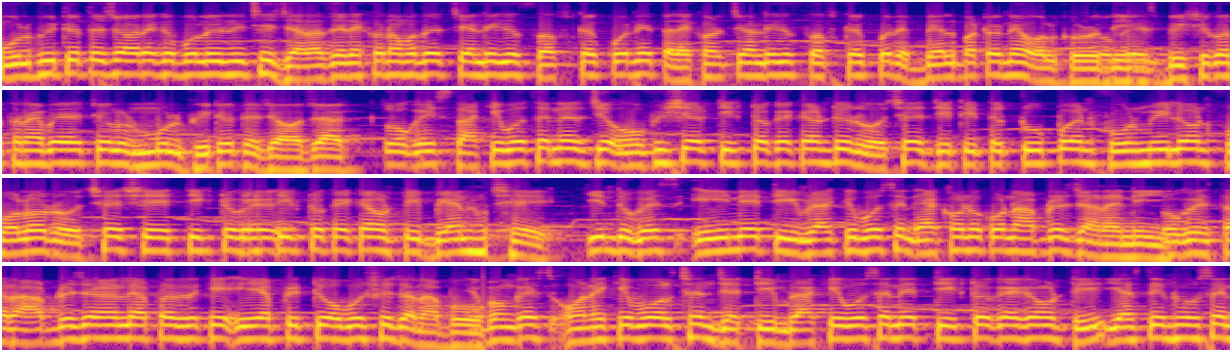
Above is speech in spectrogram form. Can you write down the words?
মূল ভিডিওতে যাওয়ার আগে বলে নিচ্ছি যারা যারা এখন আমাদের চ্যানেলকে সাবস্ক্রাইব করেনি তারা এখন চ্যানেলকে সাবস্ক্রাইব করে বেল বাটনে অল করে দিন। বেশি কথা না বেরিয়ে চলুন মূল ভিডিওতে যাওয়া যাক। তো গাইস রাকিব হোসেনের যে অফিসিয়াল টিকটক অ্যাকাউন্টটি রয়েছে যেটিতে two point four million follower রয়েছে সেই টিকটক টিকটক অ্যাকাউন্টটি ব্যান হচ্ছে। কিন্তু গাইস এই নিয়ে টিম রাকিব হোসেন এখনও কোনো আপডেট জানায়নি। তো গাইস তারা আপডেট জানালে আপনাদেরকে এই আপডেটটি অবশ্যই জানাব। এবং গাইস অনেকে বলছেন যে টিম রাকিব হোসেনের টিকটক অ্যাকাউন্টটি ইয়াসিন হোসেন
